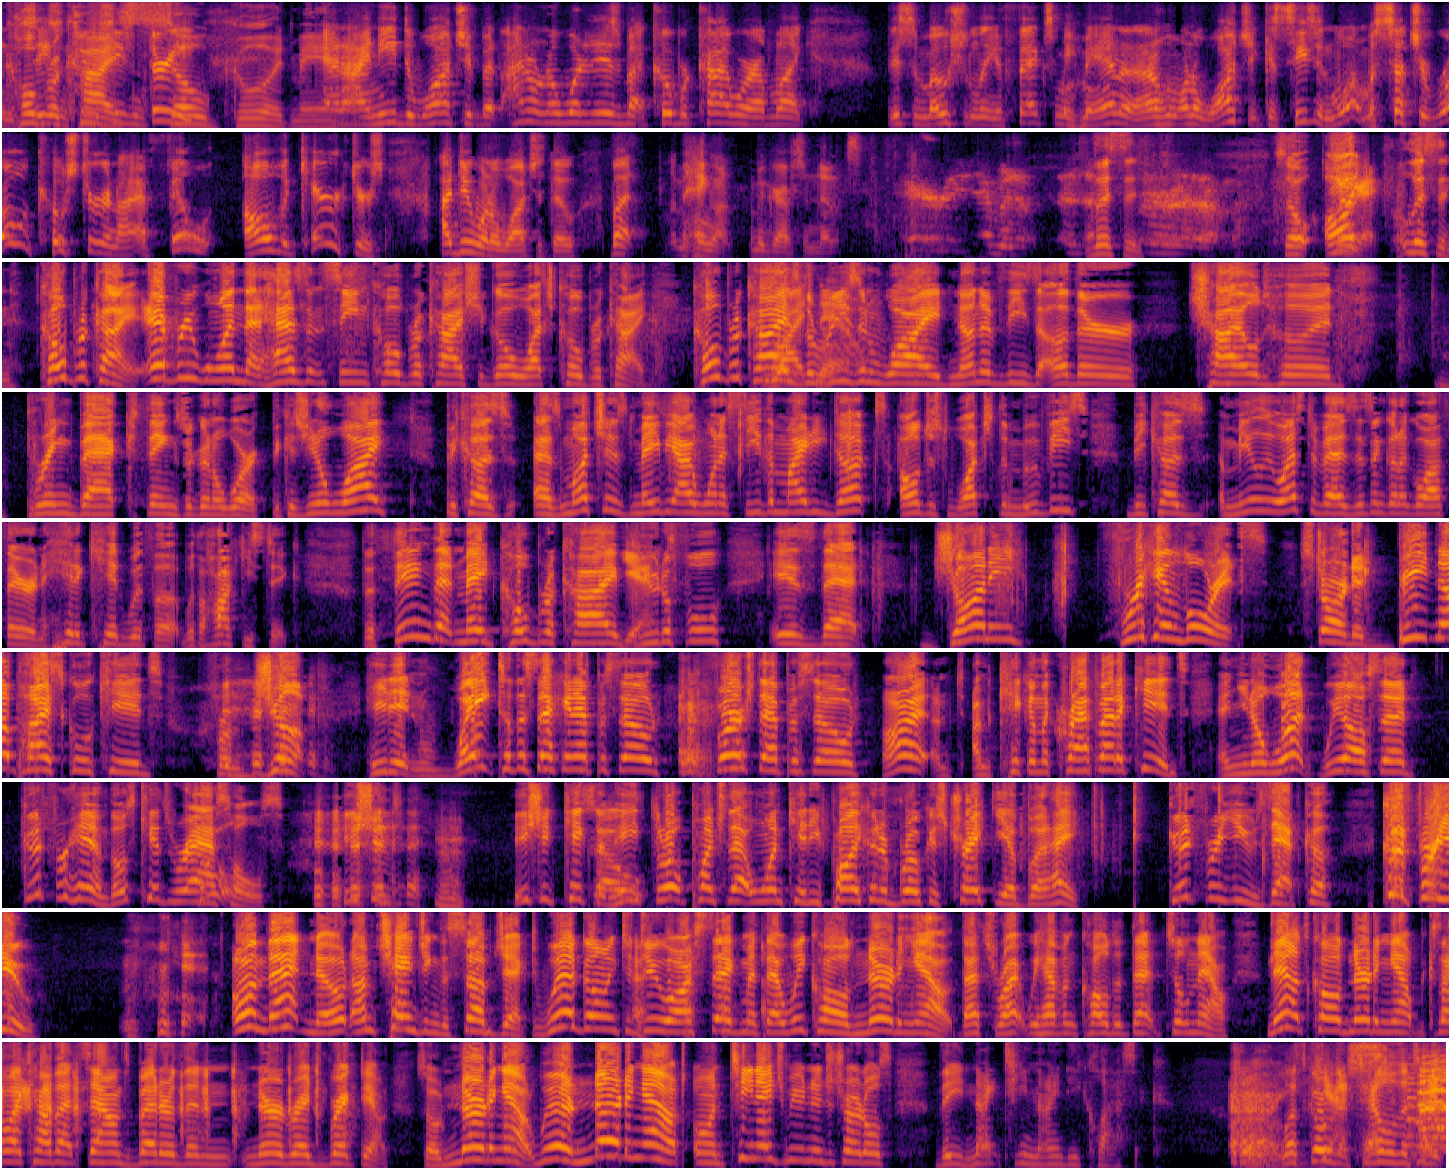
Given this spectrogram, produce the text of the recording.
and Cobra season Kai two, season three, so good, man. and I need to watch it, but I don't know what it is about Cobra Kai where I'm like, this emotionally affects me, man, and I don't want to watch it because season one was such a roller coaster, and I feel all the characters. I do want to watch it though, but let me hang on. Let me grab some notes. Listen. So all Okay. listen, Cobra Kai. Everyone that hasn't seen Cobra Kai should go watch Cobra Kai. Cobra Kai is the now. reason why none of these other childhood bring back things are going to work because you know why? Because as much as maybe I want to see the Mighty Ducks, I'll just watch the movies because Emilio Estevez isn't going to go out there and hit a kid with a with a hockey stick. The thing that made Cobra Kai Yet. beautiful is that Johnny freaking Lawrence started beating up high school kids from jump. He didn't wait till the second episode. First episode, all right, I'm, I'm kicking the crap out of kids. And you know what? We all said, good for him. Those kids were assholes. He should he should kick them. He throat punched that one kid. He probably could have broke his trachea, but hey, good for you, Zabka. Good for you. On that note, I'm changing the subject. We're going to do our segment that we call Nerding Out. That's right, we haven't called it that till now. Now it's called Nerding Out because I like how that sounds better than Nerd Rage Breakdown. So, Nerding Out. We're nerding out on Teenage Mutant Ninja Turtles, the 1990 classic. Let's go Yes. to the tail of the tape.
